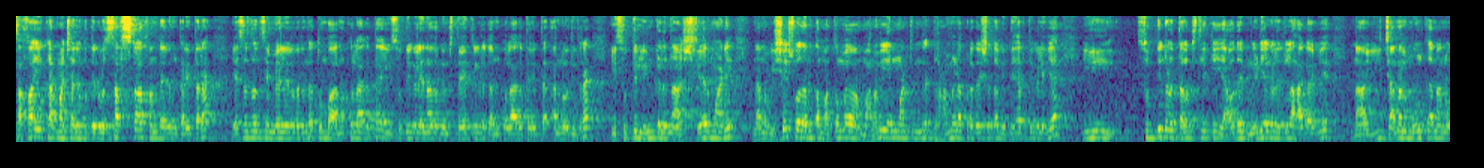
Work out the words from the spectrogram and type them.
ಸಫಾಯಿ ಕರ್ಮಚಾರಿ ಹುದ್ದೆಗಳು ಸಬ್ ಸ್ಟಾಫ್ ಅಂತ ಇದನ್ನು ಕರೀತಾರೆ. ಎಸ್ ಎಸ್ ಎಲ್ ಸಿ ಮೇಲೆ ಇರೋದ್ರಿಂದ ತುಂಬ ಅನುಕೂಲ ಆಗುತ್ತೆ. ಈ ಸುದ್ದಿಗಳೇನಾದರೂ ನಿಮ್ಮ ಸ್ನೇಹಿತರುಗಳಿಗೆ ಅನುಕೂಲ ಆಗುತ್ತೆ ಇದ್ದ, ಅನ್ನೋದಿದ್ರೆ ಈ ಸುದ್ದಿ ಲಿಂಕ್ಗಳನ್ನು ಶೇರ್ ಮಾಡಿ. ನಾನು ವಿಶೇಷವಾದಂಥ ಮತ್ತೊಮ್ಮೆ ಮನವಿ ಏನು ಮಾಡ್ತೀನಿ ಅಂದರೆ, ಗ್ರಾಮೀಣ ಪ್ರದೇಶದ ವಿದ್ಯಾರ್ಥಿಗಳಿಗೆ ಈ ಸುದ್ದಿಗಳು ತಲುಪಿಸ್ಲಿಕ್ಕೆ ಯಾವುದೇ ಮೀಡಿಯಾಗಳಿರಲ್ಲ, ಹಾಗಾಗಿ ನಾ ಈ ಚಾನಲ್ ಮೂಲಕ ನಾನು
